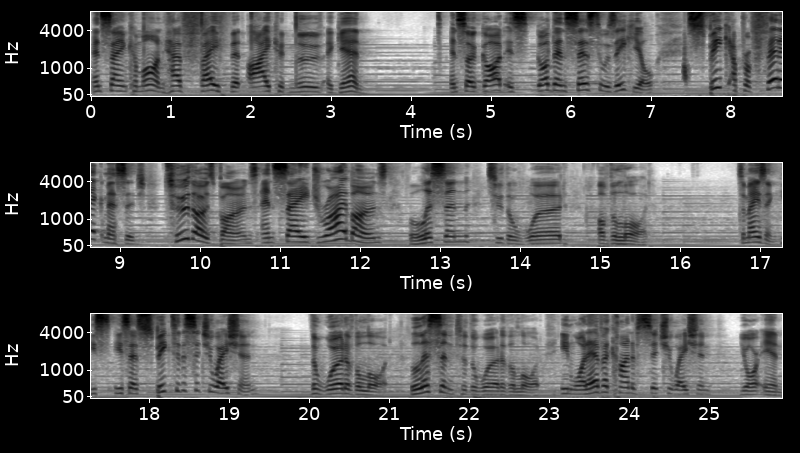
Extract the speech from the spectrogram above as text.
and saying, Come on, have faith that I could move again. And so God is God then says to Ezekiel, speak a prophetic message to those bones and say, dry bones, listen to the word of the Lord. It's amazing. He, he says, speak to the situation the word of the Lord. Listen to the word of the Lord in whatever kind of situation you're in.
